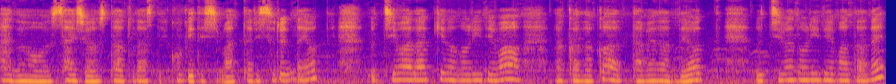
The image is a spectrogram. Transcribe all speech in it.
あの、最初のスタートダスで焦げてしまったりするんだよって、うちわだけのノリでは、なかなかダメなんだよって、うちわノリでまたね、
